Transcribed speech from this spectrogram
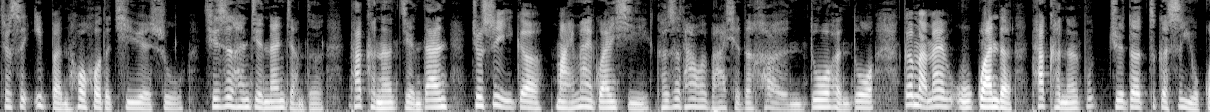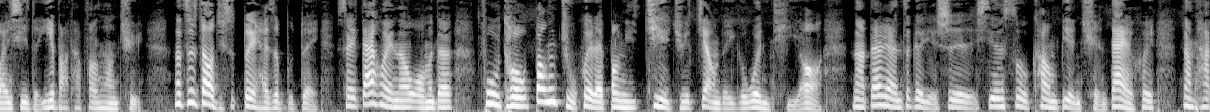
就是一本厚厚的契约书。其实很简单讲的，它可能简单就是一个买卖关系，可是他会把它写的很多很多跟买卖无关的，他可能不觉得这个是有关系的，也把它放上去。那这到底是对还是不对？所以待会呢，我们的斧头帮主会来帮你解决这样的一个问题哦。那当然，这个也是先诉抗辩权，但也会让他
